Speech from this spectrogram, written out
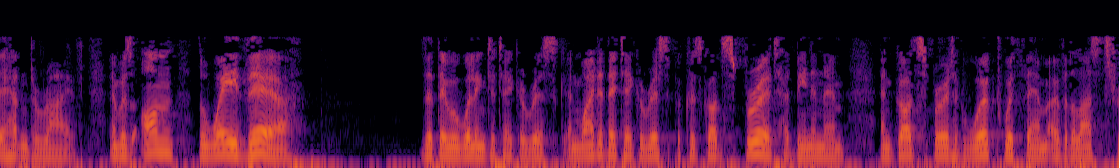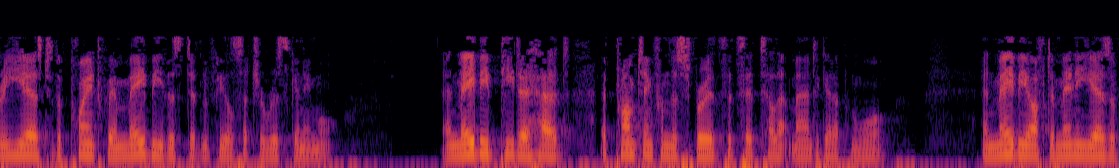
They hadn't arrived. And it was on the way there that they were willing to take a risk. And why did they take a risk? Because God's Spirit had been in them, and God's Spirit had worked with them over the last three years to the point where maybe this didn't feel such a risk anymore. And maybe Peter had a prompting from the Spirit that said, Tell that man to get up and walk. And maybe after many years of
